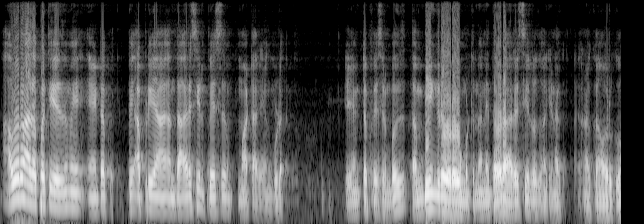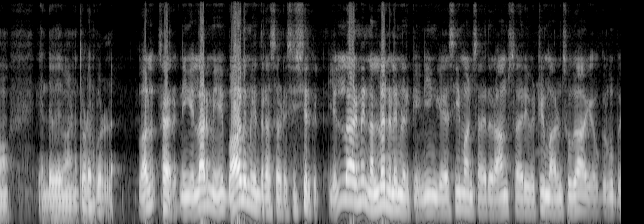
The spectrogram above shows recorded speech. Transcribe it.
அவரும் அதை பற்றி எதுவுமே என்கிட்ட பே- அப்படி அந்த அரசியல் பேச மாட்டார் என் கூட. என்கிட்ட பேசும்போது தம்பிங்கிற உறவு மட்டும்தானே தவிர அரசியல் எனக்கு எனக்கும் அவருக்கும் எந்த விதமான தொடர்பு இல்லை. பாலு சார் நீங்கள் எல்லாருமே பாலு மகேந்திரா சாரோட சிஷ்யர்கள் எல்லாருமே நல்ல நிலைமையில் இருக்கீங்க நீங்கள் Seeman sir Ram sir Vetrimaaran Suka group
